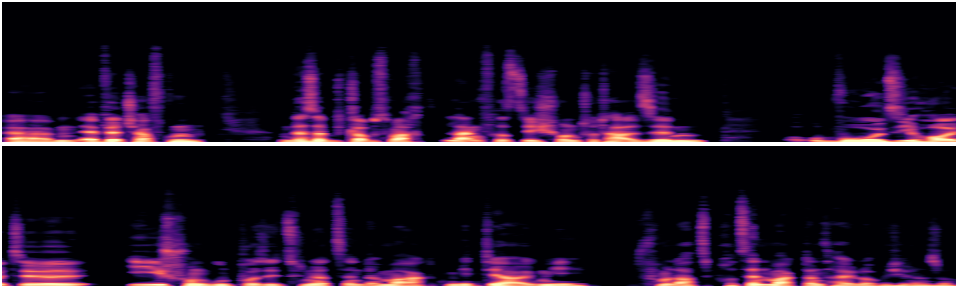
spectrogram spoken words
ähm, erwirtschaften. Und deshalb, ich glaube, es macht langfristig schon total Sinn, obwohl sie heute eh schon gut positioniert sind im Markt, mit ja irgendwie 85% Marktanteil, glaube ich, oder so.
